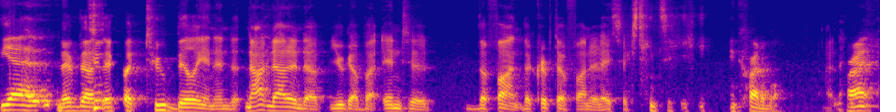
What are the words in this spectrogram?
Yeah, they've done. Two, they've put two billion into not not into Yuga, but into the fund, the crypto fund at A16Z. Incredible, right?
